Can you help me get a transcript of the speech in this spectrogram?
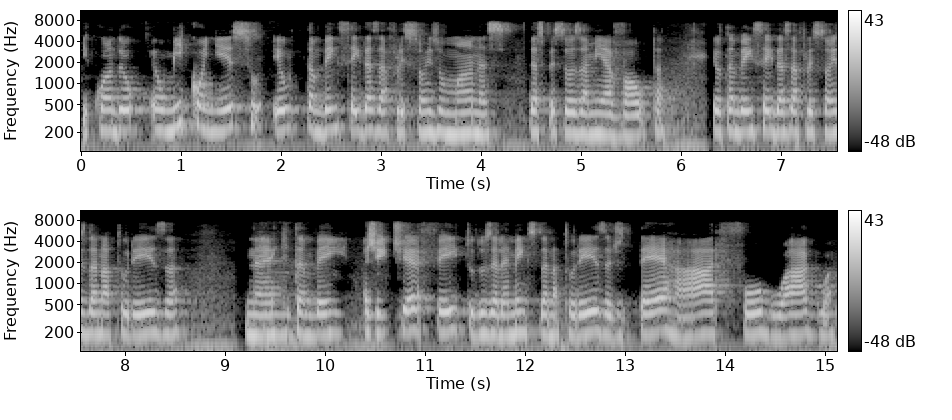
E quando eu, eu me conheço, eu também sei das aflições humanas das pessoas à minha volta. Eu também sei das aflições da natureza, né? Hum. Que também a gente é feito dos elementos da natureza, de terra, ar, fogo, água.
